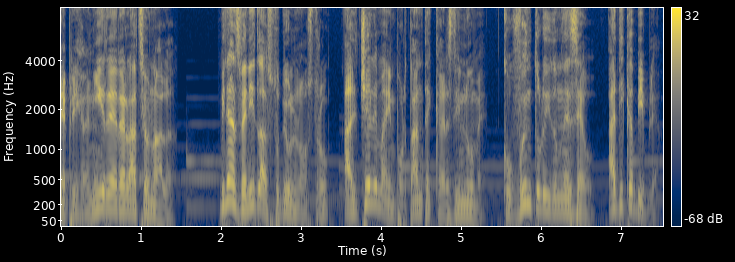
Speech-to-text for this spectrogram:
Neprihănire relațională. Bine ați venit la studiul nostru al cele mai importante cărți din lume, Cuvântul lui Dumnezeu, adică Biblia.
